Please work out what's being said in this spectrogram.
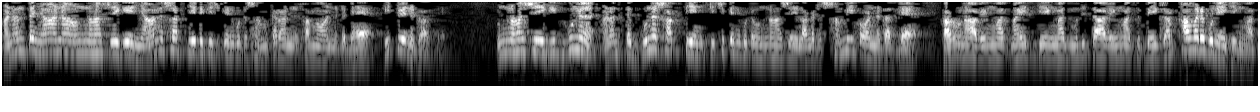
අනන්ත ඥාන උන්වහන්සේගේ ඥාන ශක්තියට කිසි කෙනෙකුට සම කරන්න සමවන්නට බෑ. හිත වෙනටවත් බෑ. උන්වහන්සේගේ ගුණ අනන්ත ගුණ ශක්තියෙන් කිසි කෙනෙකුට උන්වහන්සේ ළඟට සමීප වන්නටත් බෑ. කරුණාවෙන්වත්, මෛත්‍රියෙන්වත්, මුදිතාවෙන්වත්, උපේක්ෂා කවර ගුණයකින්වත්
